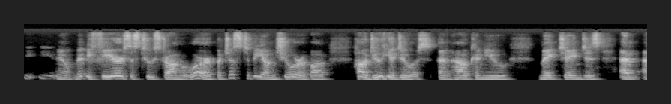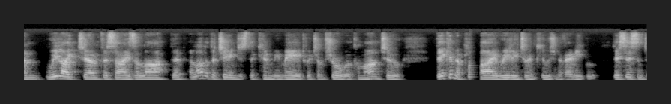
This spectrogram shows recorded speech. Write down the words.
you know, maybe fears is too strong a word, but just to be unsure about how do you do it and how can you make changes. And, and we like to emphasize a lot that a lot of the changes that can be made, which I'm sure we'll come on to, they can apply really to inclusion of any group. This isn't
